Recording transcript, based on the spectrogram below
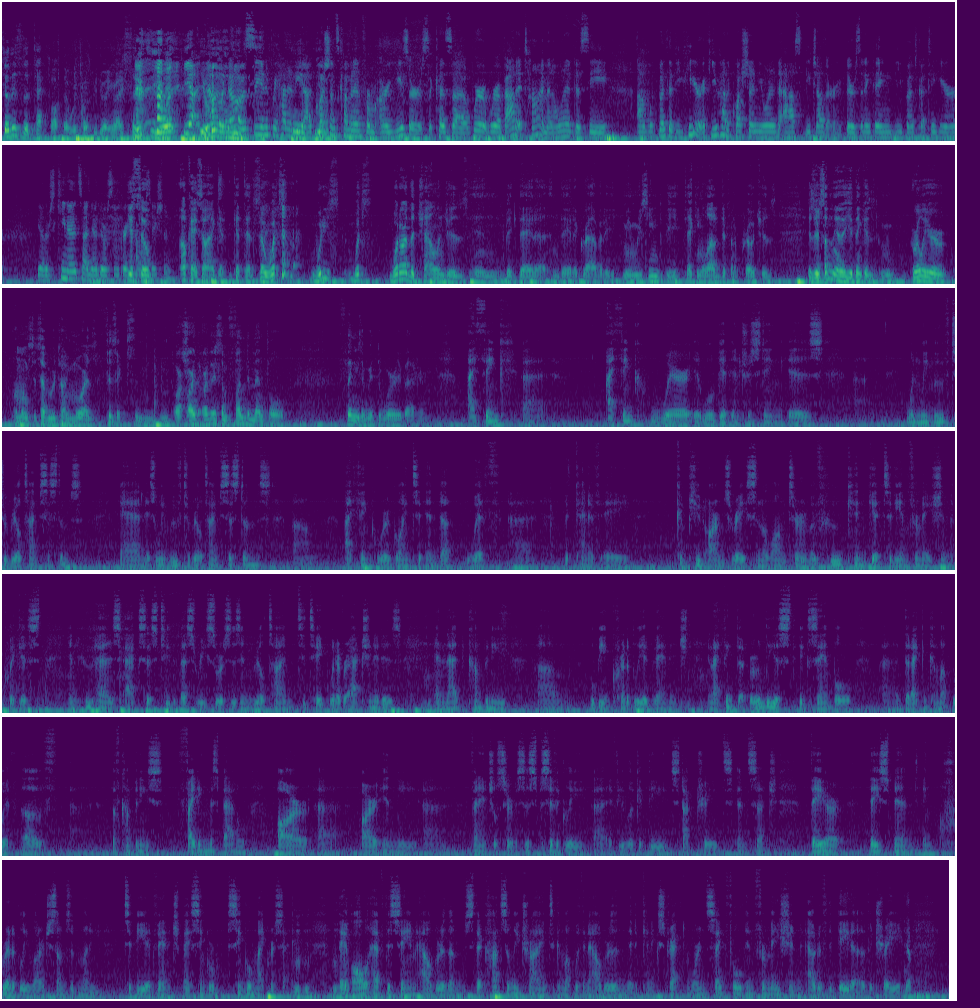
So this is the tech talk that we're supposed to be doing, right? So you want, yeah, you no, want, no. I was seeing if we had any uh, questions yeah. coming in from our users because uh, we're we're about at time, and I wanted to see um, with both of you here if you had a question you wanted to ask each other. If there's anything you both got to hear the others' keynotes. I know there was some great yeah, conversation. Okay, so I get get that. So what's what do you what's what are the challenges in big data and data gravity? I mean, we seem to be taking a lot of different approaches. Is there something that you think is I mean, earlier amongst the stuff we were talking more as physics, and, or are, are there some fundamental things that we have to worry about here? I think uh, I think where it will get interesting is uh, when we move to real time systems. And as we move to real time systems, um, I think we're going to end up with uh, with kind of a compute arms race in the long term of who can get to the information the quickest and who has access to the best resources in real time to take whatever action it is. Mm-hmm. and that company um, will be incredibly advantaged. And I think the earliest example uh, that I can come up with of uh, of companies fighting this battle are uh, are in the uh, financial services, specifically uh, if you look at the stock trades and such. They are they spend incredibly large sums of money to be advantaged by a single single microsecond. Mm-hmm. Mm-hmm. They all have the same algorithms. They're constantly trying to come up with an algorithm that can extract more insightful information out of the data of a trade. Yep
